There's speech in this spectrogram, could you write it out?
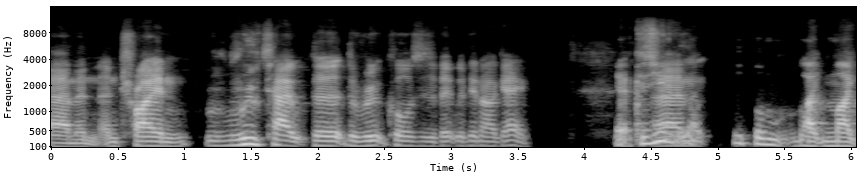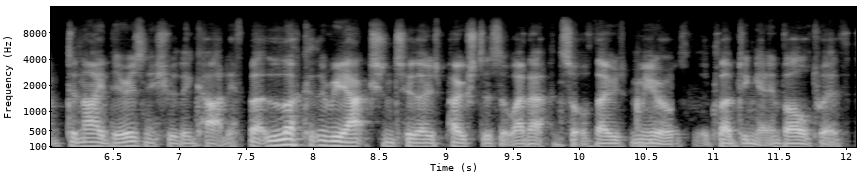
um, and and try and root out the the root causes of it within our game. Yeah, because Um, like, people like might deny there is an issue within Cardiff, but look at the reaction to those posters that went up and sort of those murals that the club didn't get involved with.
